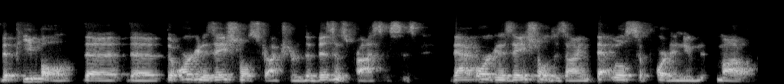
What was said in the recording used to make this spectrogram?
the people, the, the, the organizational structure, the business processes, that organizational design that will support a new model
